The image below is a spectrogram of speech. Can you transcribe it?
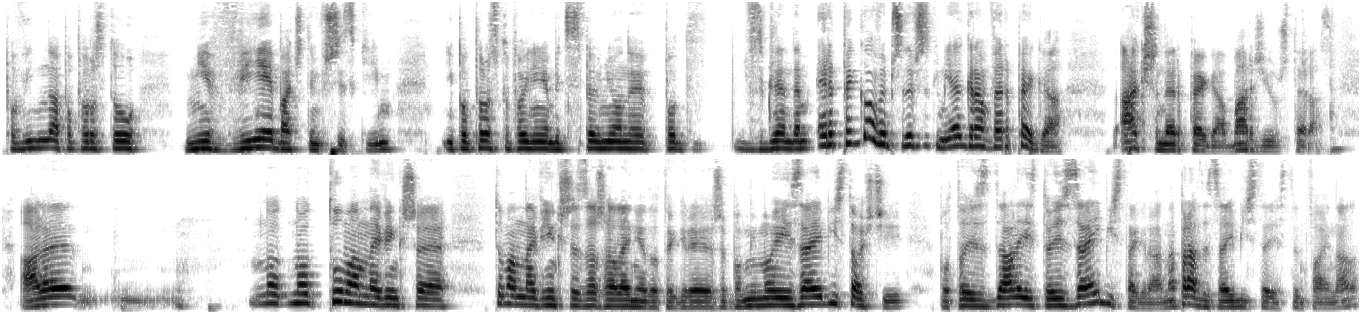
powinna po prostu mnie wyjebać tym wszystkim i po prostu powinien być spełniony pod względem RPGowym przede wszystkim. Ja gram w RPGa, action RPGa, bardziej już teraz, ale no, no tu mam największe, tu mam największe zażalenie do tej gry, że pomimo jej zajebistości, bo to jest dalej, to jest zajebista gra, naprawdę zajebista jest ten final,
